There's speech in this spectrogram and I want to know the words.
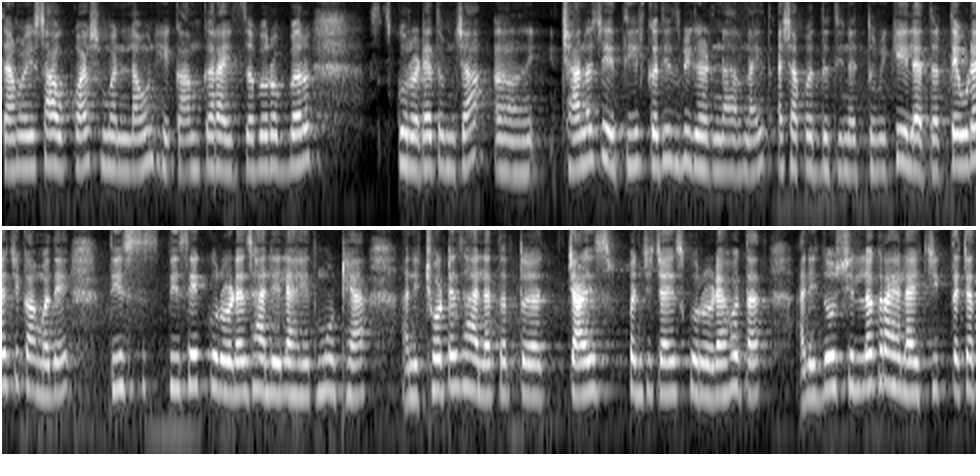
त्यामुळे सावकाश मन लावून हे काम करायचं बरोबर? कुरड्या तुमच्या छानच येतील कधीच बिघडणार नाहीत अशा पद्धतीने तुम्ही केल्या तर. तेवढ्या चिकामध्ये तीस तीस एक कुरड्या झालेल्या आहेत मोठ्या. आणि छोट्या झाल्या तर त चाळीस पंचेचाळीस कुरड्या होतात. आणि जो शिल्लक राहिला आहे चिक त्याच्यात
